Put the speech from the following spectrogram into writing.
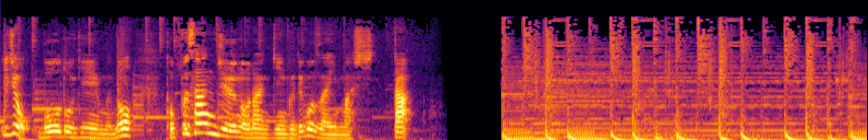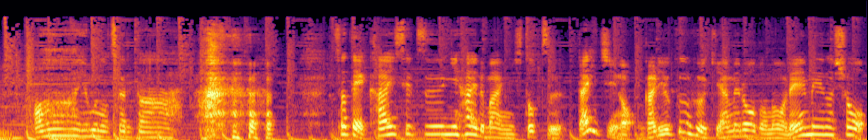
以上、ボードゲームのトップ30のランキングでございました。あー、読むの疲れた。さて、解説に入る前に一つ、第一の我流訓風極めロードの黎明の章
